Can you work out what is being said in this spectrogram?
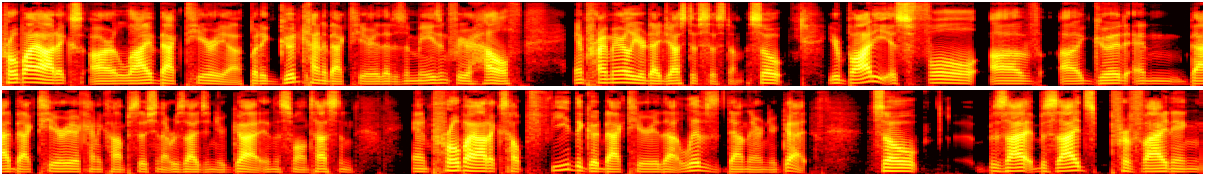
Probiotics are live bacteria, but a good kind of bacteria that is amazing for your health and primarily your digestive system. So your body is full of uh, good and bad bacteria kind of composition that resides in your gut in the small intestine and probiotics help feed the good bacteria that lives down there in your gut so besides providing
